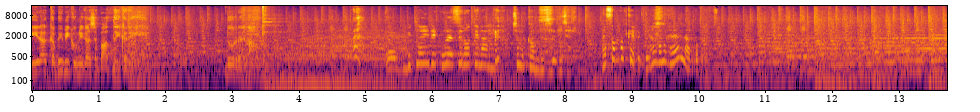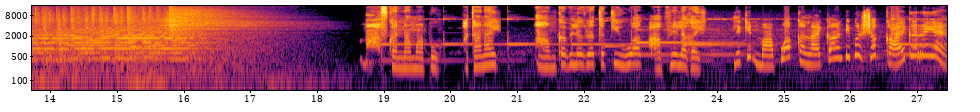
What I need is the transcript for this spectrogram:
ईरा कभी भी कुनिका से बात नहीं करेगी। दूर रहना। बिटिया ये देखो ऐसे रोते नहीं चलो कमरे में ले चल। ऐसा मत के बिटिया हम हैं ना में माफ़ करना मापू। पता नहीं आम का भी लग रहा था कि वो आग आपने लगाई। लेकिन मापू आप कलायका आंटी पर शक काय कर रही हैं?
